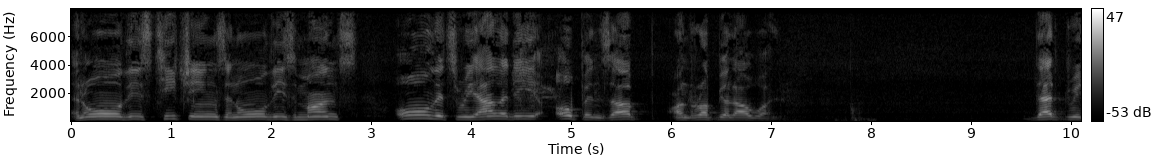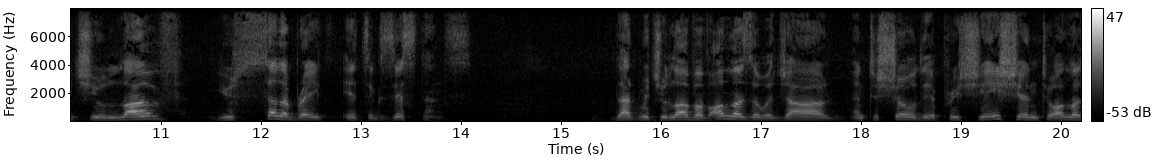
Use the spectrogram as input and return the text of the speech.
And all these teachings and all these months, all its reality opens up on Rabiul Awwal. That which you love, you celebrate its existence that which you love of Allah and to show the appreciation to Allah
